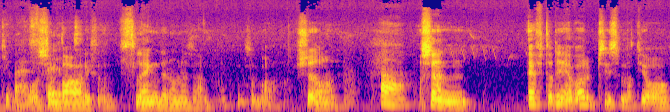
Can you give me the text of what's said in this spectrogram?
Gud vad Och så bara liksom slängde de den sen. Och så bara kör den. Ja. Och sen efter det var det precis som att jag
